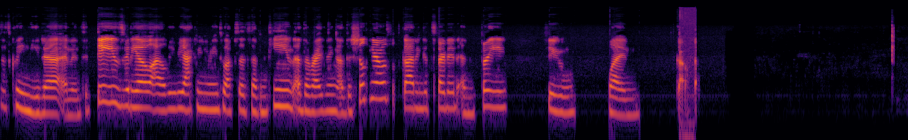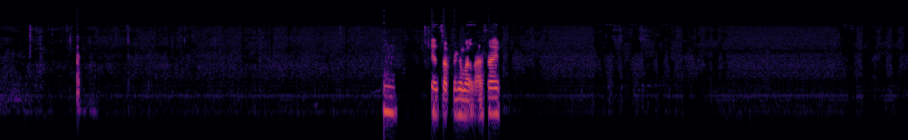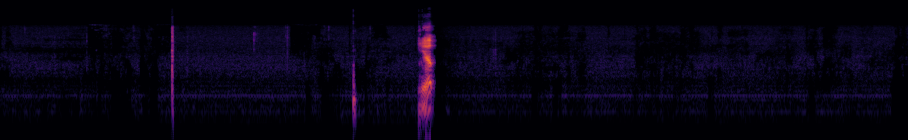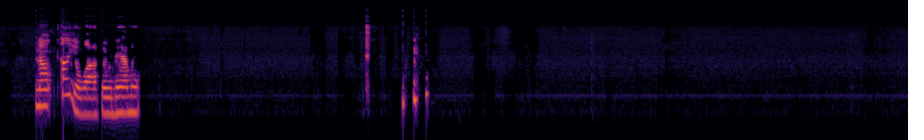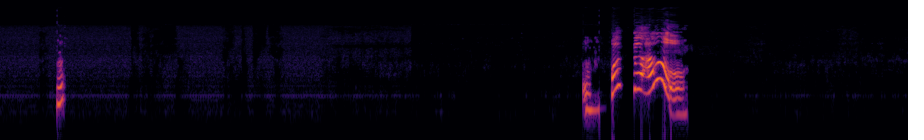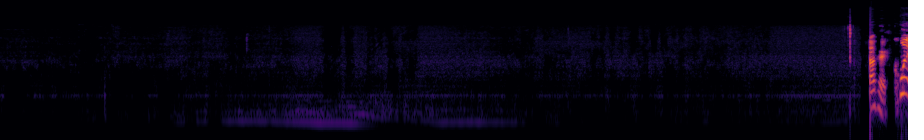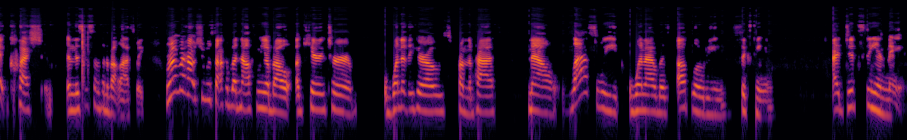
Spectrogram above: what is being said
guys, it's Queendija, and in today's video, I'll be reacting to episode 17 of The Rising of the Shield Heroes. Let's go ahead and get started in 3, 2, 1, go. Mm, Can't stop thinking about last night. No, tell your waffle, damn it. Hmm? What the hell? Okay, quick question. And this is something about last week. Remember how she was talking about Naofumi about a character, one of the heroes from the past? Now, last week when I was uploading 16, I did see a name.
